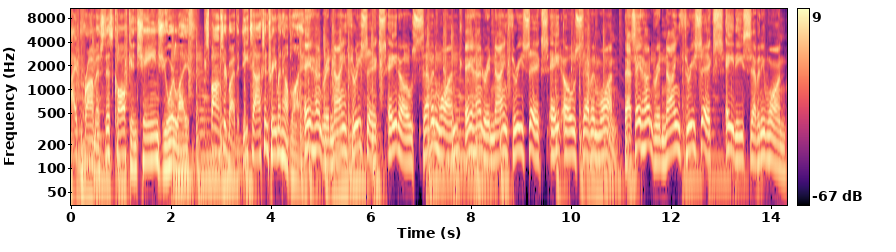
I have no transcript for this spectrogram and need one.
I promise this call can change your life. Sponsored by the Detox and Treatment Helpline. 800 936 8071. 800 936 8071. That's 800 936 8071.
